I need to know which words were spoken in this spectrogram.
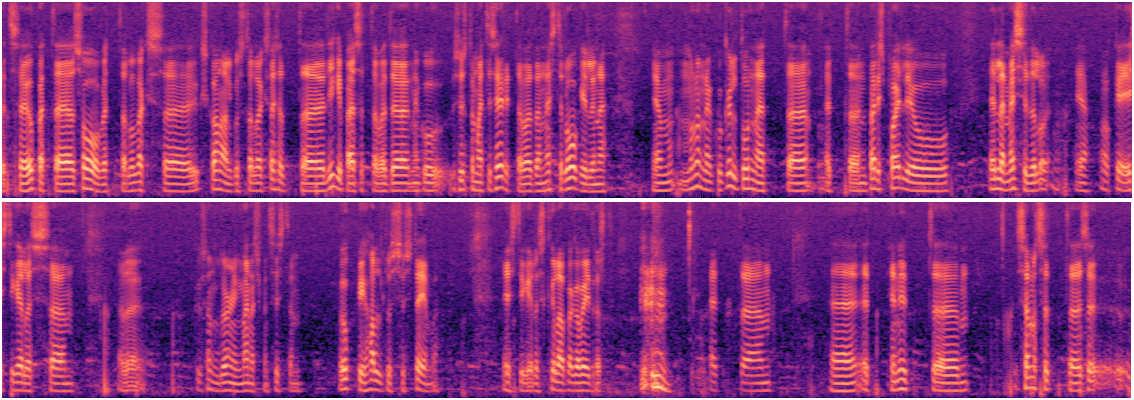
et see õpetaja soov, et tal oleks äh, üks kanal, kus tal oleks asjad äh, ligipääsetavad ja nagu süstematiseeritavad, on hästi loogiline. ja mul on nagu küll tunne, et, äh, et on päris palju LMS-idel, jah, okei okay,, eesti keeles äh,, kuidas on learning management system, õpihaldussüsteem või? eesti keeles kõlab väga veidralt. et, ähm, äh, et ja nüüd äh, selles mõttes, et äh, see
